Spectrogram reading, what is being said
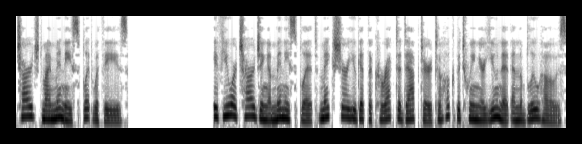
Charged my mini split with these. If you are charging a mini split make sure you get the correct adapter to hook between your unit and the blue hose.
